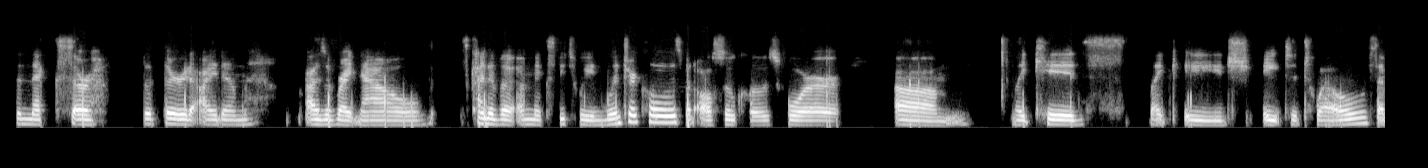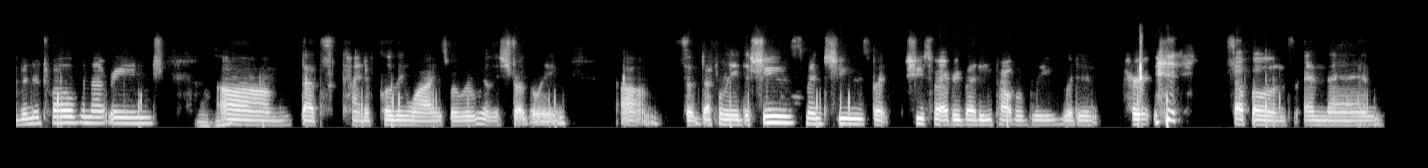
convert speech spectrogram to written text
the next or the third item as of right now it's kind of a, a mix between winter clothes but also clothes for um like kids like age 8 to 12 7 to 12 in that range mm-hmm. um that's kind of clothing wise where we're really struggling um so definitely the shoes men's shoes but shoes for everybody probably wouldn't hurt cell phones, and then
